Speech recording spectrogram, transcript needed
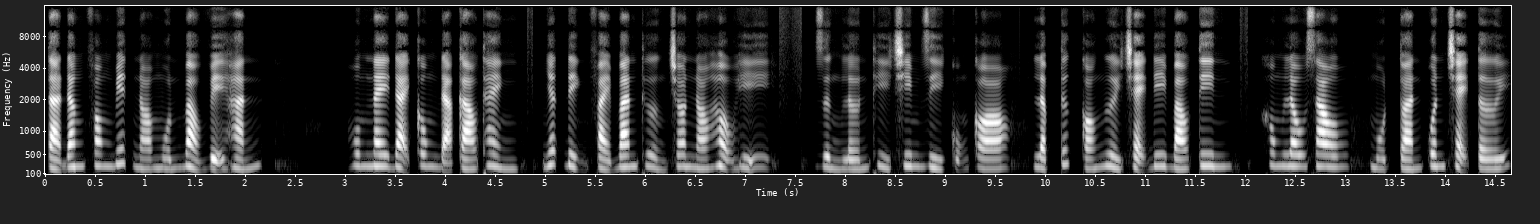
Tả Đăng Phong biết nó muốn bảo vệ hắn. Hôm nay đại công đã cáo thành, nhất định phải ban thưởng cho nó hậu hỷ. Rừng lớn thì chim gì cũng có, lập tức có người chạy đi báo tin. Không lâu sau, một toán quân chạy tới,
